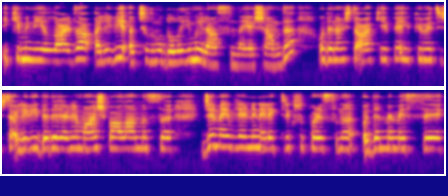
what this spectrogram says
2000'li yıllarda Alevi açılımı dolayımıyla aslında yaşandı. O dönem işte AKP hükümeti işte Alevi dedelerine maaş bağlanması, cem evlerinin elektrik su parasını ödememesi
